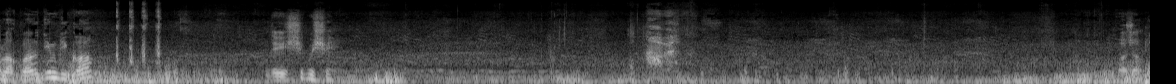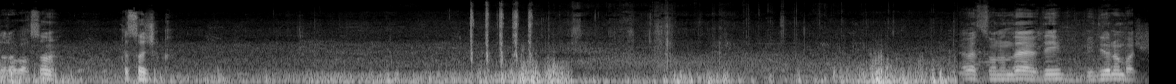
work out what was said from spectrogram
Kulakları dimdik ha. Değişik bir şey. Ne haber? Bacaklara baksana. Kısacık. Evet sonunda evdeyim. Videonun baş...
